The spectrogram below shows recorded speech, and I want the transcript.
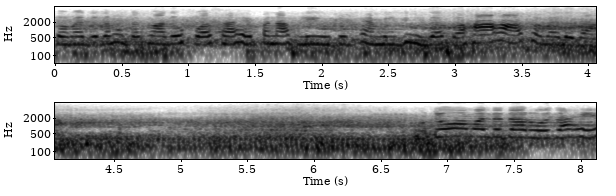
सोम्या दादा म्हणतात माझा उपवास आहे पण आपली यूट्यूब फॅमिली घेऊन जातो. हां हां सोम्या दादा. फोटो आम्हाला दादा रोज आहे.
